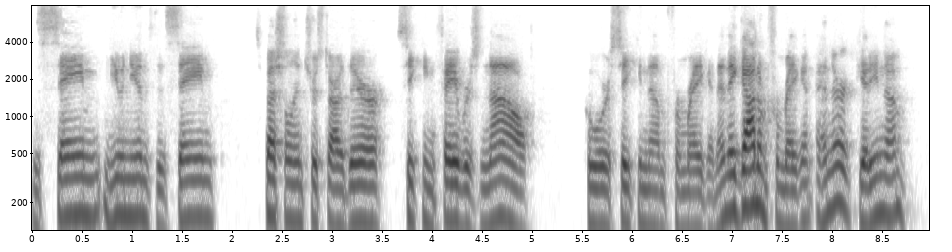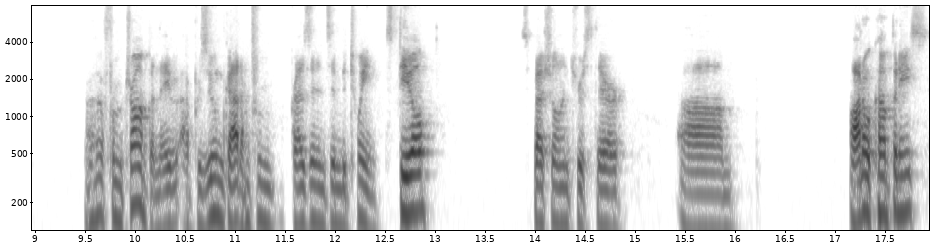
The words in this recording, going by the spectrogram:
The same unions, the same special interests are there seeking favors now who were seeking them from Reagan. And they got them from Reagan and they're getting them uh, from Trump. And they, I presume, got them from presidents in between. Steel, special interest there. Um, auto companies.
